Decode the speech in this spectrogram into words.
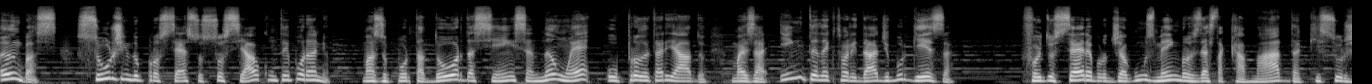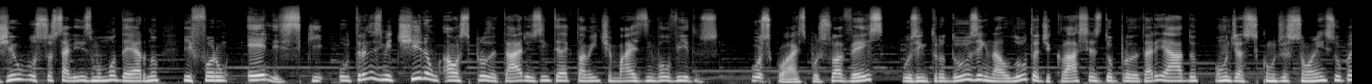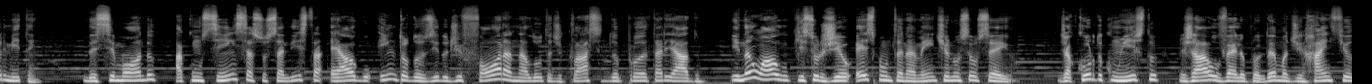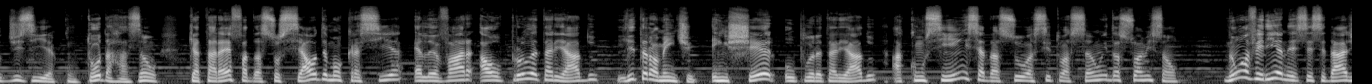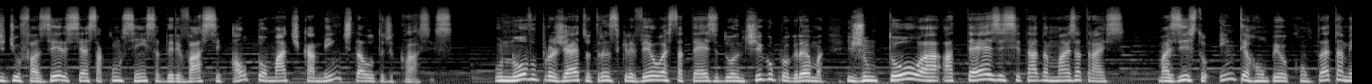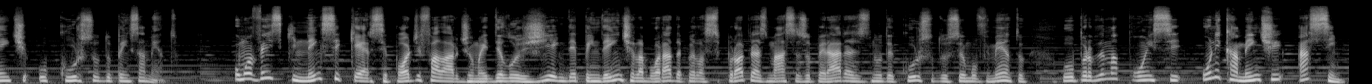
Ambas surgem do processo social contemporâneo. Mas o portador da ciência não é o proletariado, mas a intelectualidade burguesa. Foi do cérebro de alguns membros desta camada que surgiu o socialismo moderno e foram eles que o transmitiram aos proletários intelectualmente mais desenvolvidos, os quais, por sua vez, os introduzem na luta de classes do proletariado, onde as condições o permitem. Desse modo, a consciência socialista é algo introduzido de fora na luta de classe do proletariado, e não algo que surgiu espontaneamente no seu seio. De acordo com isto, já o velho programa de Heinfeld dizia, com toda razão, que a tarefa da social-democracia é levar ao proletariado, literalmente encher o proletariado, a consciência da sua situação e da sua missão. Não haveria necessidade de o fazer se essa consciência derivasse automaticamente da luta de classes. O novo projeto transcreveu esta tese do antigo programa e juntou-a à tese citada mais atrás, mas isto interrompeu completamente o curso do pensamento. Uma vez que nem sequer se pode falar de uma ideologia independente elaborada pelas próprias massas operárias no decurso do seu movimento, o problema põe-se unicamente assim:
